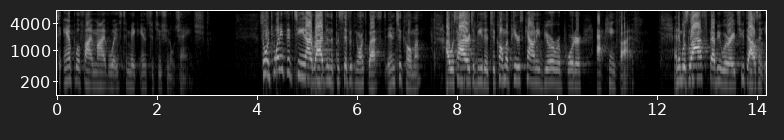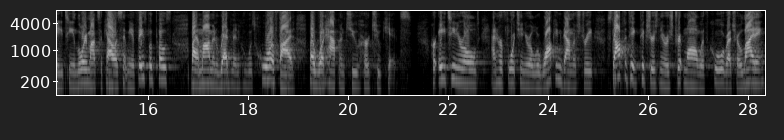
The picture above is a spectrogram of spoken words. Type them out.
to amplify my voice to make institutional change. So in 2015, I arrived in the Pacific Northwest in Tacoma. I was hired to be the Tacoma Pierce County Bureau reporter at King 5. And it was last February 2018, Lori Matsukawa sent me a Facebook post by a mom in Redmond who was horrified by what happened to her two kids. Her 18-year-old and her 14-year-old were walking down the street, stopped to take pictures near a strip mall with cool retro lighting.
